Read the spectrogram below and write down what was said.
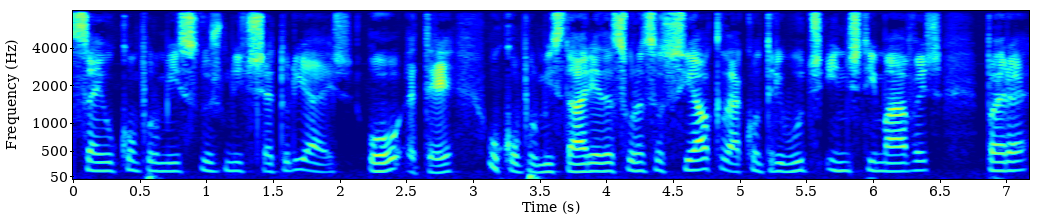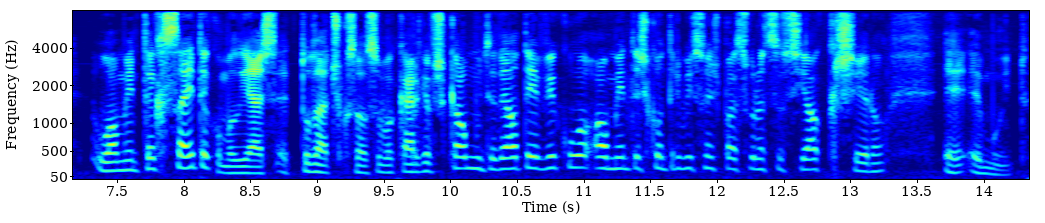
sem o compromisso dos ministros setoriais, ou até o compromisso da área da segurança social, que dá contributos inestimáveis para o aumento da receita, como aliás toda a discussão sobre a carga fiscal, muita dela tem a ver com o aumento das contribuições para a segurança social, que cresceram eh, muito.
